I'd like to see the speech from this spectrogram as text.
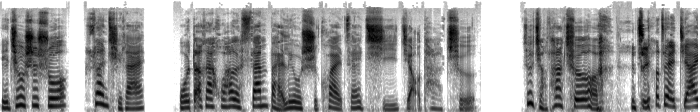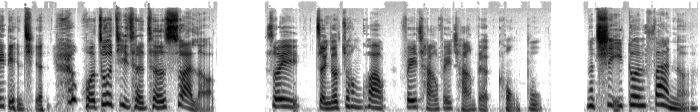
也就是说，算起来我大概花了三百六十块在骑脚踏车。这脚踏车啊，只要再加一点钱，我坐计程车算了。所以整个状况非常非常的恐怖。那吃一顿饭呢？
